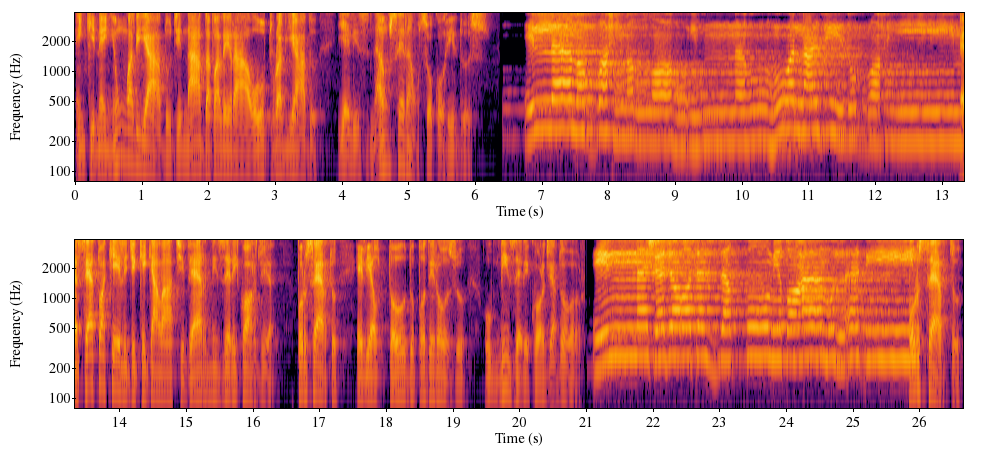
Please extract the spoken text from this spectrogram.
em que nenhum aliado de nada valerá a outro aliado, e eles não serão socorridos. Exceto aquele de quem Alá tiver misericórdia. Por certo, ele é o Todo-Poderoso, o Misericordiador. Por certo,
